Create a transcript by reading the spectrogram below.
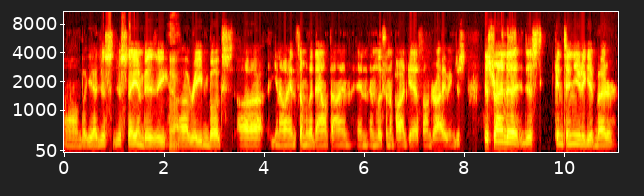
um, but yeah, just just staying busy, uh, reading books, uh, you know, and some of the downtime, and and listen to podcasts on driving. Just just trying to just continue to get better.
